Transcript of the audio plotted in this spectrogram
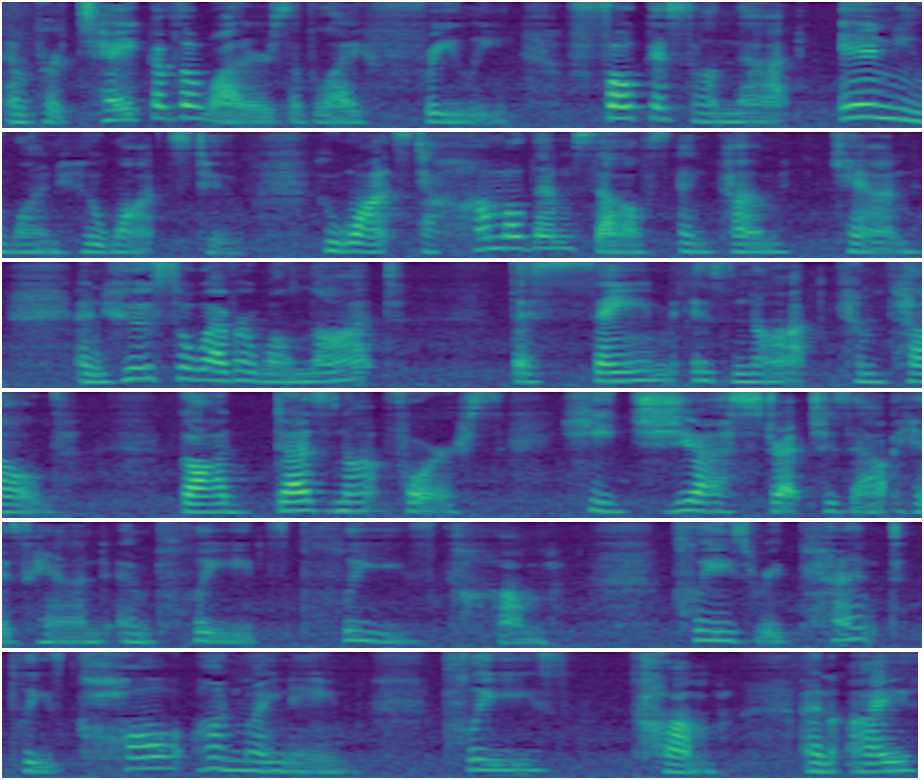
and partake of the waters of life freely. Focus on that. Anyone who wants to, who wants to humble themselves and come, can. And whosoever will not, the same is not compelled. God does not force, He just stretches out His hand and pleads, please come. Please repent Please call on my name. Please come. And I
